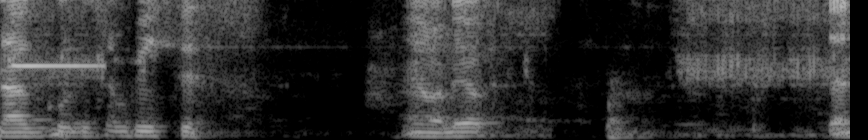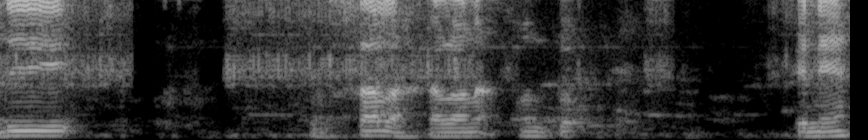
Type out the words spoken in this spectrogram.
Dagu di sempisis. Ayo. Jadi salah kalau nak untuk ini ya,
